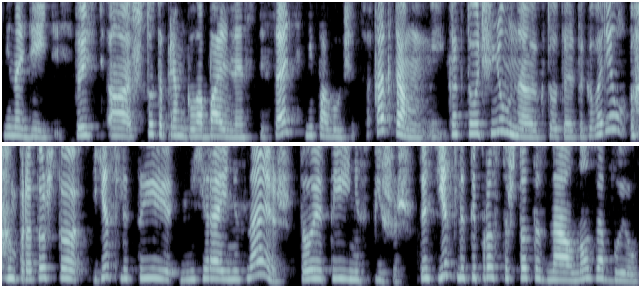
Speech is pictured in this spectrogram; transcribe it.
Не надейтесь. То есть а, что-то прям глобальное списать не получится. Как там, как-то очень умно кто-то это говорил, про то, что если ты ни хера и не знаешь, то и ты и не спишешь. То есть если ты просто что-то знал, но забыл.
